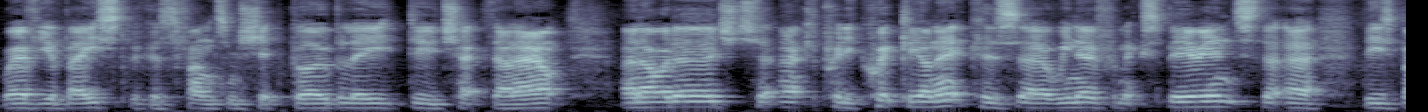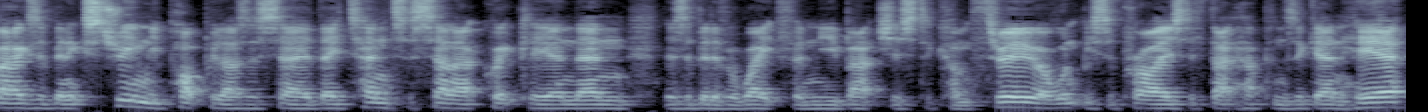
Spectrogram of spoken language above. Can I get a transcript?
wherever you're based, because Phantom ship globally. Do check that out and I would urge to act pretty quickly on it because uh, we know from experience that uh, these bags have been extremely popular as I said. They tend to sell out quickly and then there's a bit of a wait for new batches to come through. I wouldn't be surprised if that happens again here.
